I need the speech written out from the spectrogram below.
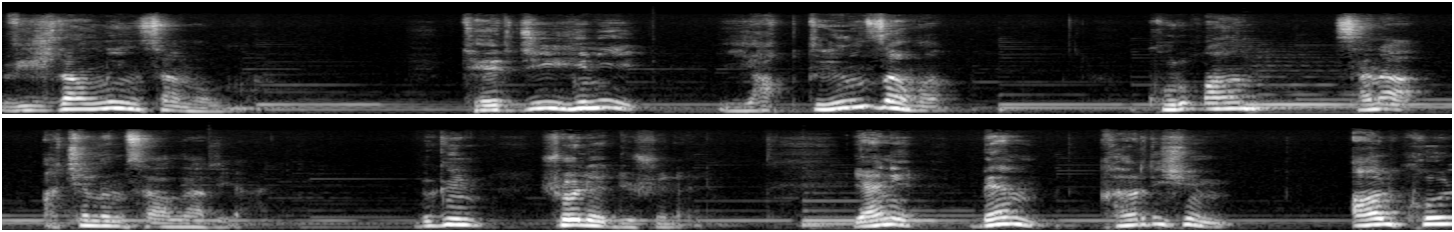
vicdanlı insan olma. Tercihini yaptığın zaman Kur'an sana açılım sağlar yani. Bugün şöyle düşünelim. Yani ben kardeşim alkol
